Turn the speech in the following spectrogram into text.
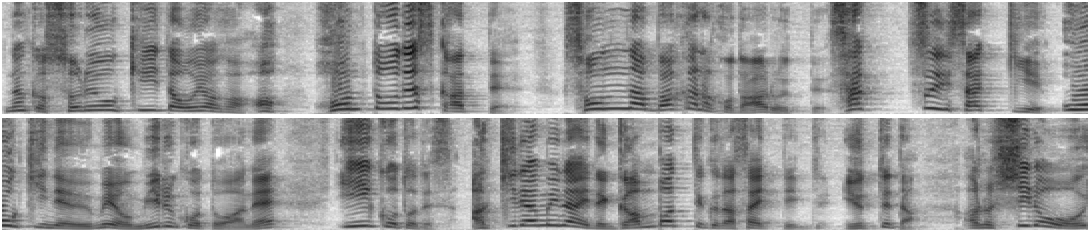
なんかそれを聞いた親が、あ、本当ですかって。そんなバカなことあるって。さ、ついさっき大きな夢を見ることはね、いいことです。諦めないで頑張ってくださいって言ってた。あの資料を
